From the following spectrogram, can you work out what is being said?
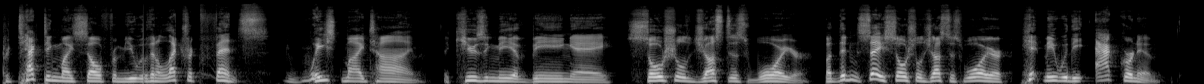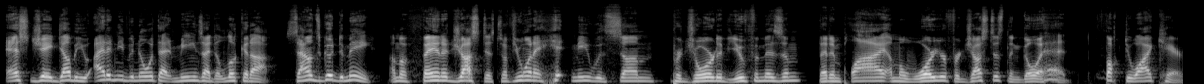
protecting myself from you with an electric fence. Waste my time accusing me of being a social justice warrior, but didn't say social justice warrior, hit me with the acronym SJW. I didn't even know what that means. I had to look it up. Sounds good to me. I'm a fan of justice. So if you want to hit me with some pejorative euphemism that imply I'm a warrior for justice, then go ahead. Fuck do I care?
